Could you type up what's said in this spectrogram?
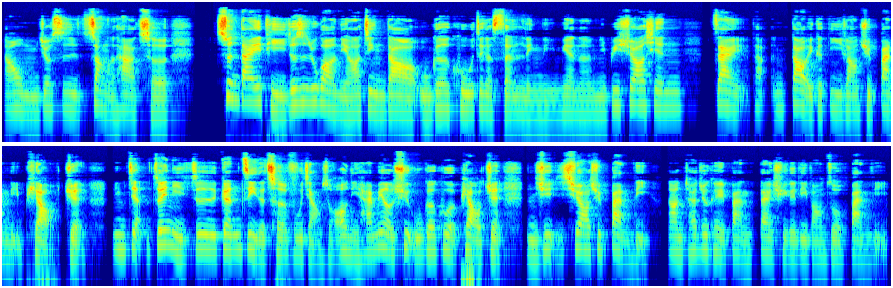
然后我们就是上了他的车。顺带一提，就是如果你要进到吴哥窟这个森林里面呢，你必须要先在他到一个地方去办理票券。你讲，所以你就是跟自己的车夫讲说，哦，你还没有去吴哥窟的票券，你去需要去办理，那他就可以办带去一个地方做办理。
